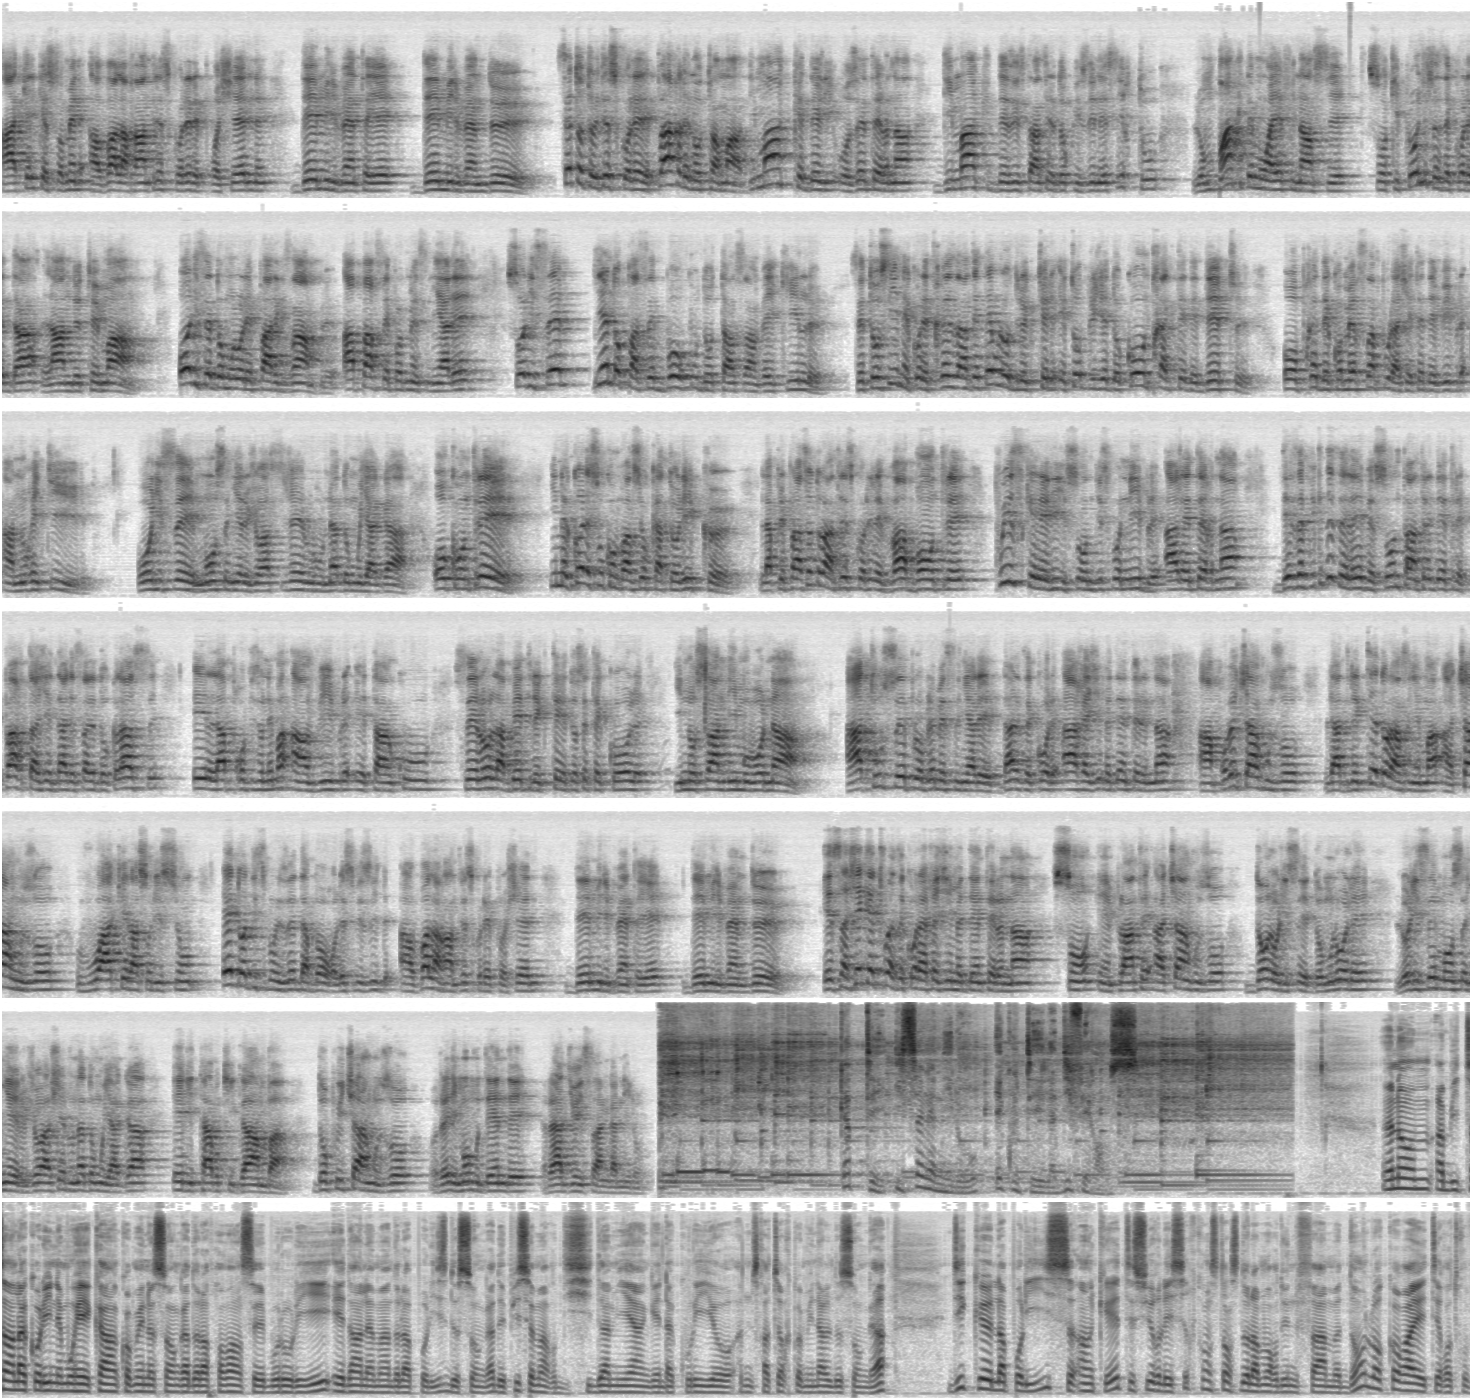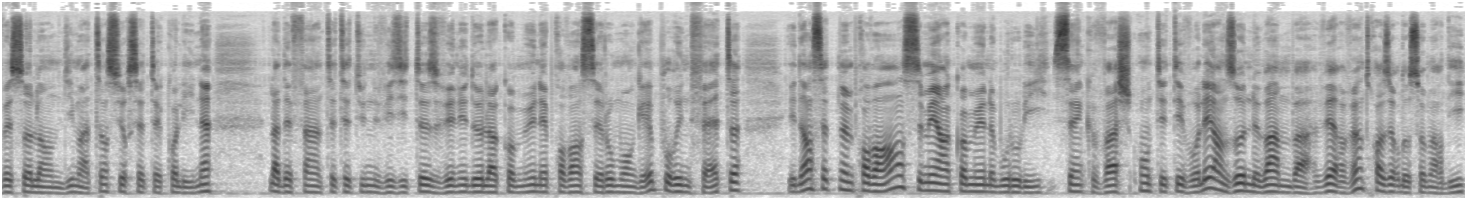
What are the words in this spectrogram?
à quelques semaines avant la rentrée scolaire prochaine 2021-2022. Cette autorité scolaire parle notamment du manque de lits aux internats, du manque des de cuisine et surtout le manque de moyens financiers, ce qui plonge ces écoles dans l'endettement. Au lycée de par exemple, à part ces problèmes signalés, ce lycée vient de passer beaucoup de temps sans véhicule. C'est aussi une école très endettée où le directeur est obligé de contracter des dettes auprès des commerçants pour acheter des vivres en nourriture. Au lycée Monseigneur Joachim Luna de Mouyaga, au contraire, une école sous convention catholique, la préparation de l'entrée scolaire va montrer Puisque les lits sont disponibles à l'internat, des effectifs élèves sont en train d'être partagés dans les salles de classe et l'approvisionnement en vivres est en cours selon la directeur de cette école, Innocent Nimubona. À tous ces problèmes signalés dans les écoles à régime d'internat en province de Chagouzo, la directrice de l'enseignement à Chagouzo voit que la solution est de disponibiliser d'abord les subsides avant la rentrée scolaire prochaine 2021-2022. Et sachez que trois écoles à régime d'internat sont implantées à Changuzo, dont le lycée Domulole, le lycée Monseigneur Joachim Runadomuyaga et l'ITAB Kigamba. Depuis Changuzo, Raymond Mudende, Radio Isanganiro. Captez Isanganiro, écoutez la différence. Un homme habitant la colline Mouheka en commune Songa de la province Bururi est dans les mains de la police de Songa depuis ce mardi. Damien Gendakuriyo, administrateur communal de Songa, dit que la police enquête sur les circonstances de la mort d'une femme dont le corps a été retrouvé ce lundi matin sur cette colline. La défunte était une visiteuse venue de la commune et province Rumongue pour une fête. Et dans cette même province, mais en commune Bururi, cinq vaches ont été volées en zone Bamba vers 23h de ce mardi.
